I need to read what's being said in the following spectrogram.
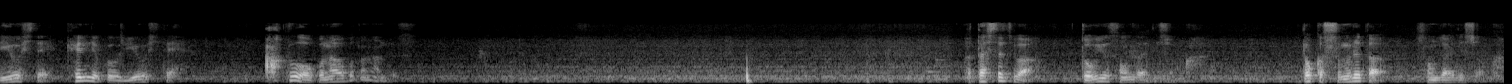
用して権力を利用して悪を行うことなんです。私たちはどういう存在でしょうか？どっか優れた存在でしょうか？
